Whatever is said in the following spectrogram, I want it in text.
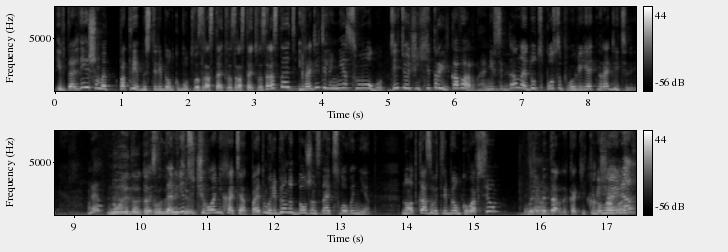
И в дальнейшем это- потребности ребенка будут возрастать, возрастать, возрастать, и родители не смогут. Дети очень хитрые и коварные. Они всегда найдут способ повлиять на родителей. Да? Но это, То как есть вы добиться, говорите, чего они хотят. Поэтому ребенок должен знать слово «нет». Но отказывать ребенку во всем, в элементарных каких-то вещах,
